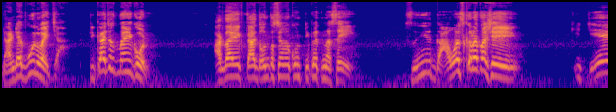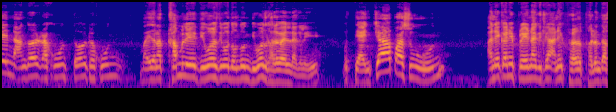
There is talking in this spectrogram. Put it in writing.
दांड्या गुल व्हायच्या. टिकायचंच नाही कोण. अर्धा एक तास दोन तासावर कोण टिकत नसे. सुनील गावस्करच असे. की जे नांगर टाकून तळ टाकून मैदानात थांबले दिवस दिवस दोन दोन दिवस घालवायला लागले. मग त्यांच्यापासून अनेकांनी प्रेरणा घेतली अनेक फल फलंदाज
